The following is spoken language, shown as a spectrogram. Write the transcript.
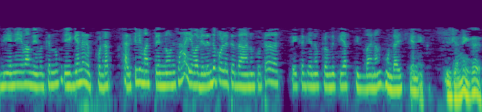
ලියන ඒවා මේව කරනකොට ඒ ගැන පොඩක් සැලකිලිමත් වෙන්න ඕන සහ ඒවා වෙළඳ පොළට දානකොට ඒක ගැන ප්‍රමිතියක් තිබ්බා නම් හොඳයි කියන එක. ඒ කියන්නේ ඒක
